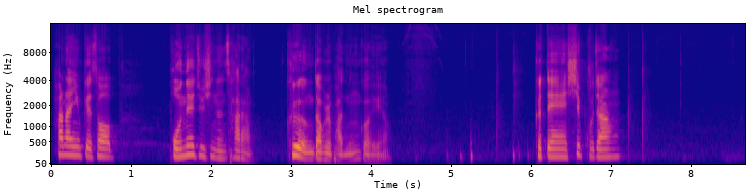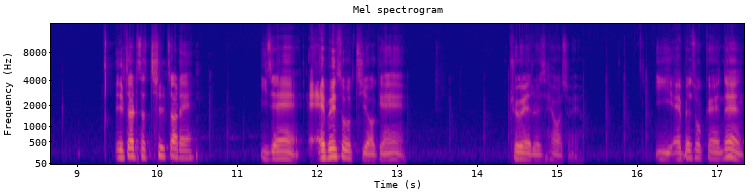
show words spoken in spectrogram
하나님께서 보내주시는 사람, 그 응답을 받는 거예요. 그때 19장 1절에서 7절에 이제 에베소 지역에 교회를 세워줘요. 이 에베소 교회는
